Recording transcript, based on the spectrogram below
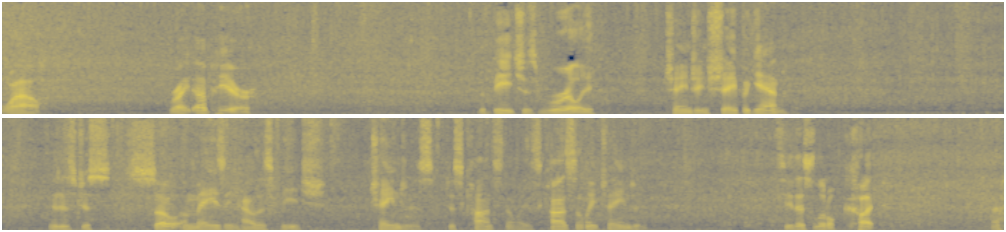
Wow. Right up here, the beach is really changing shape again. It is just so amazing how this beach changes just constantly. It's constantly changing. See this little cut? Ah,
